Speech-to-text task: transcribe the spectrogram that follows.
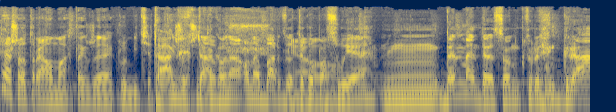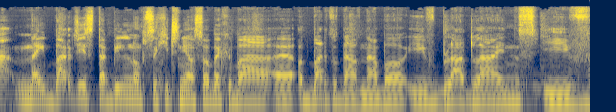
Też o traumach, także jak lubicie tak, takie rzeczy, Tak, ona, ona bardzo do tego pasuje. Mm, ben Mendelssohn, który gra najbardziej stabilną psychicznie osobę chyba e, od bardzo dawna, bo i w Bloodlines, i w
